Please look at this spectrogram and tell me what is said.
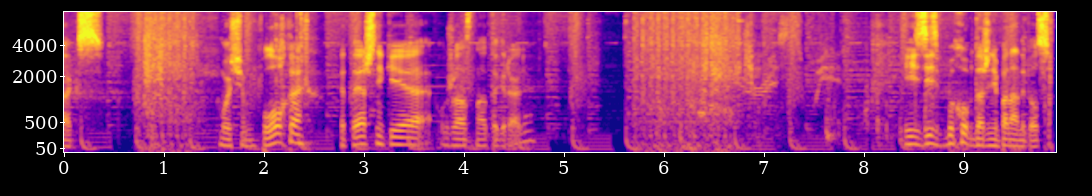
Так, очень плохо. КТшники ужасно отыграли. И здесь бэхоп даже не понадобился.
